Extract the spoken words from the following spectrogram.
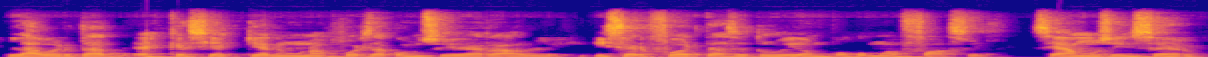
la verdad es que sí adquieren una fuerza considerable y ser fuerte hace tu vida un poco más fácil. Seamos sinceros,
